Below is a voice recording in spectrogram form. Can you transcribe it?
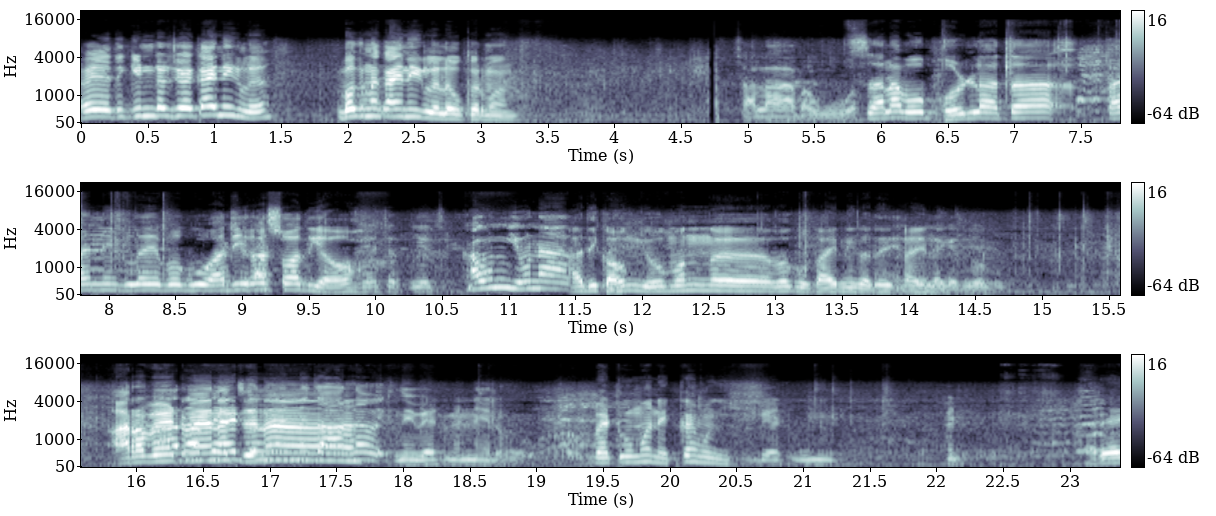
ए ते किंडर जॉय काय निघलं? बघ ना काय निघलं लवकर मग. चला भाऊ. चला भाऊ फोडला आता. काय निघलंय बघू. आधी आस्वाद घ्यावं. याच्यात याच- खाऊन घेऊ ना. आधी खाऊन घेऊ मग अं, बघू काय निघत आहे काय लगेच बघू. अरे बॅटमॅनच आहे ना. होय. नाही बॅटमॅन नाही रो बॅटवुमन आहे काय मग? बॅटवुमन अरे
